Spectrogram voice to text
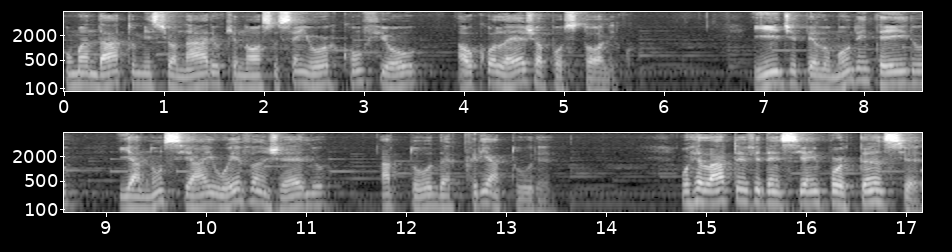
o mandato missionário que Nosso Senhor confiou ao Colégio Apostólico. Ide pelo mundo inteiro e anunciai o Evangelho a toda criatura. O relato evidencia a importância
